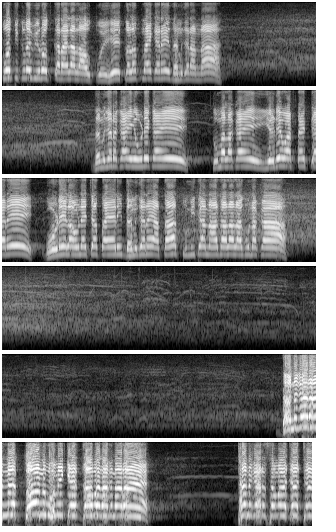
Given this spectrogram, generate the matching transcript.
तो तिकडं विरोध करायला लावतोय. हे कळत नाही का रे धनगरांना? धनगर काय एवढे काय? तुम्हाला काय येडे वाटतायत का रे? घोडे लावण्याच्या तयारी धनगर आहे आता तुम्ही त्या नादाला लागू नका. धनगरांना दोन भूमिकेत जावं लागणार आहे. धनगर समाजाच्या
